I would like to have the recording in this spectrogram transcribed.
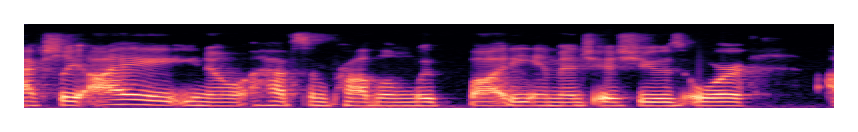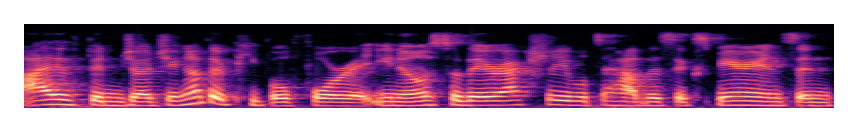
actually I, you know, have some problem with body image issues or I've been judging other people for it, you know? So they're actually able to have this experience and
